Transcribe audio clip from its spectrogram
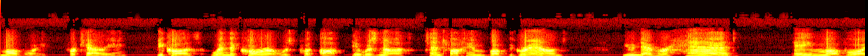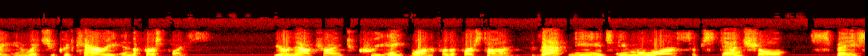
mavoy for carrying. Because when the Korah was put up, it was not 10 tfachim above the ground. You never had a mavoy in which you could carry in the first place. you're now trying to create one for the first time. That needs a more substantial space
